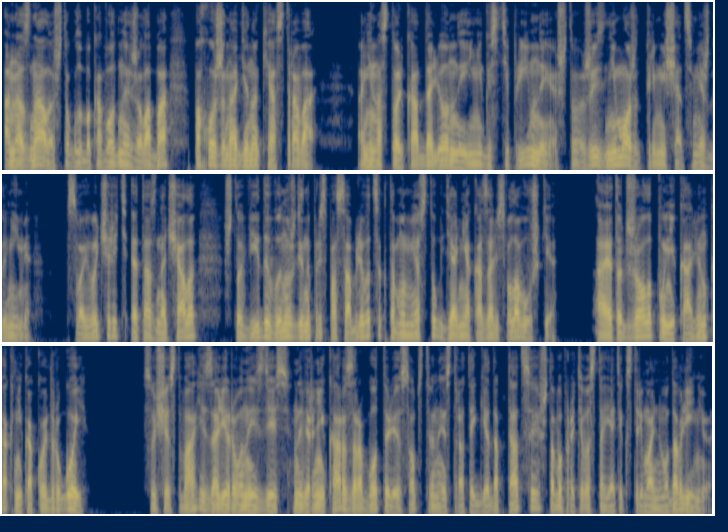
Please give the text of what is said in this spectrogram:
Она знала, что глубоководные желоба похожи на одинокие острова. Они настолько отдаленные и негостеприимные, что жизнь не может перемещаться между ними. В свою очередь, это означало, что виды вынуждены приспосабливаться к тому месту, где они оказались в ловушке. А этот желоб уникален, как никакой другой. Существа, изолированные здесь, наверняка разработали собственные стратегии адаптации, чтобы противостоять экстремальному давлению.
